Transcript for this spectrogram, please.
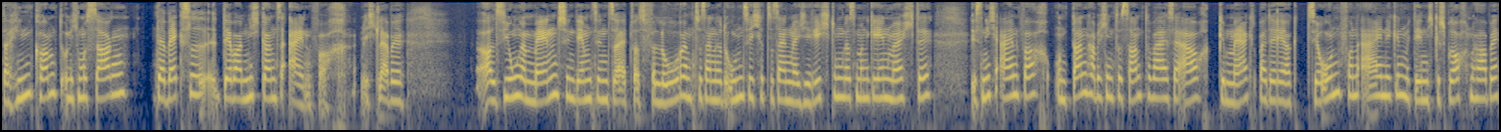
dahin kommt. Und ich muss sagen, der Wechsel, der war nicht ganz einfach. Ich glaube, als junger Mensch in dem Sinn so etwas verloren zu sein oder unsicher zu sein, welche Richtung das man gehen möchte, ist nicht einfach. Und dann habe ich interessanterweise auch gemerkt bei der Reaktion von einigen, mit denen ich gesprochen habe,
